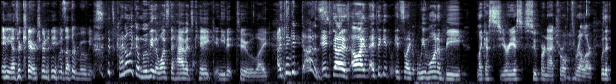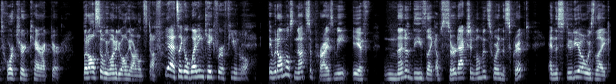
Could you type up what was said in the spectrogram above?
any other character in any of his other movies. it's kind of like a movie that wants to have its cake and eat it too. Like I think it does. it does. Oh, I, I think it. It's like we want to be like a serious supernatural thriller with a tortured character, but also we want to do all the Arnold stuff. yeah, it's like a wedding cake for a funeral. it would almost not surprise me if none of these like absurd action moments were in the script and the studio was like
